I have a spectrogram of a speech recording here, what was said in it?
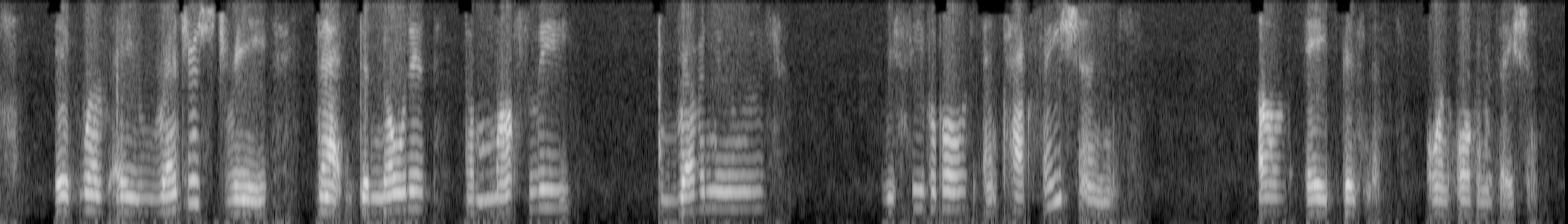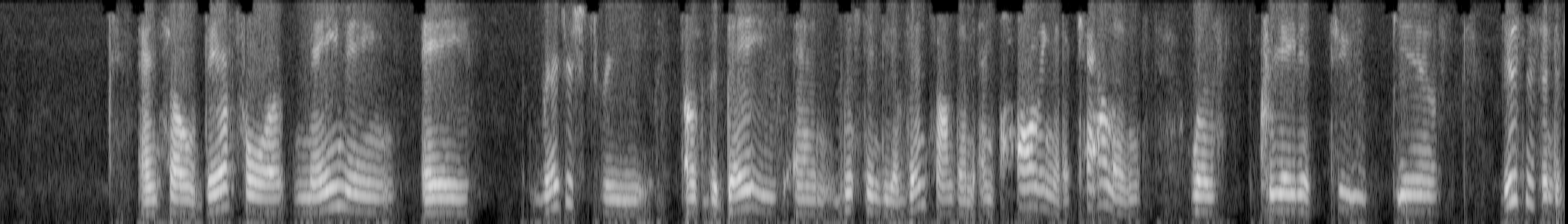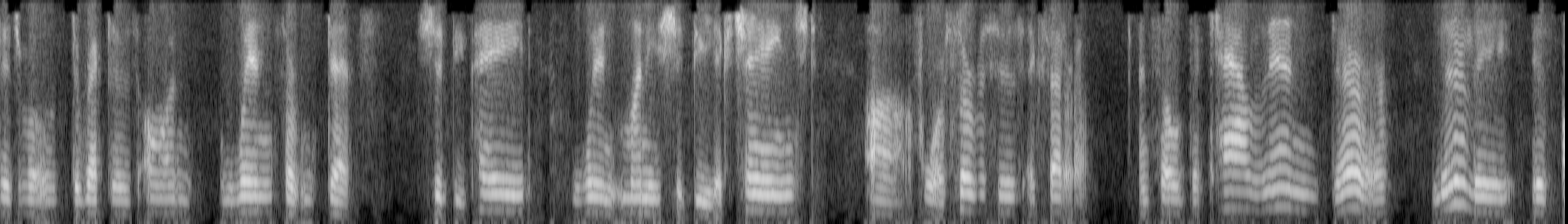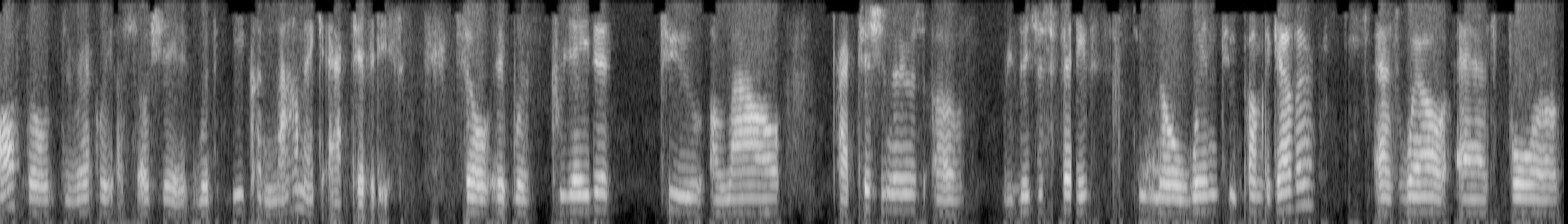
It was a registry that denoted the monthly revenues, receivables, and taxations of a business or an organization. And so, therefore, naming a registry of the days and listing the events on them and calling it a calendar was created to give business individuals directives on when certain debts should be paid, when money should be exchanged uh, for services, etc. And so the calendar literally is also directly associated with economic activities. So it was created to allow practitioners of religious faiths to know when to come together, as well as for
